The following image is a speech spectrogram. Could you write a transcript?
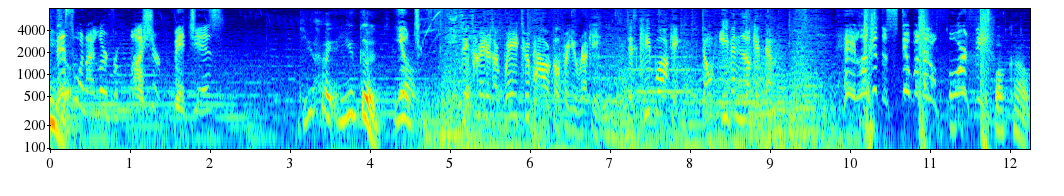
You having a seizure? This one I learned from Usher, bitches. You have you good? You No. Sixth graders are way too powerful for you, rookie. Just keep walking. Don't even look at them. Hey, look at the stupid little four thief. Fuck out.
